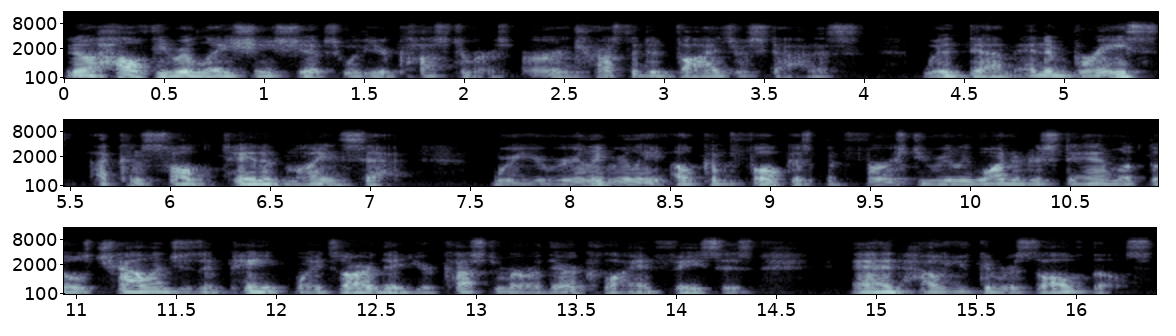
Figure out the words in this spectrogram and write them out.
you know, healthy relationships with your customers. Earn trusted advisor status with them, and embrace a consultative mindset where you're really, really outcome focused. But first, you really want to understand what those challenges and pain points are that your customer or their client faces, and how you can resolve those.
